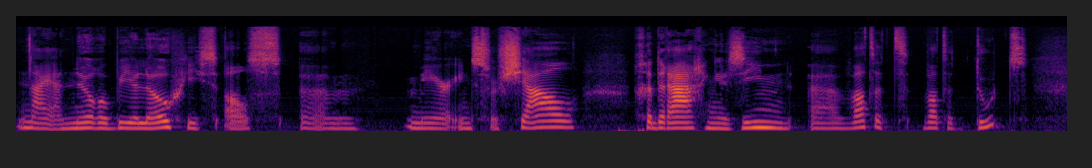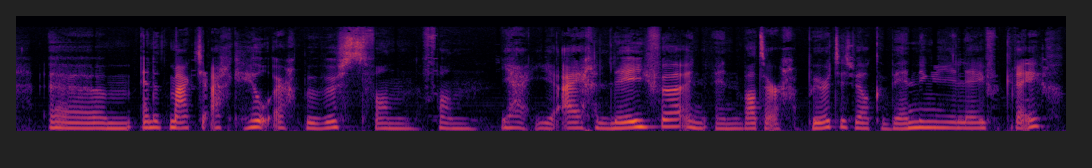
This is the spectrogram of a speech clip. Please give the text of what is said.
nou ja, neurobiologisch als um, meer in sociaal gedragingen zien wat, het, wat het doet. Um, en het maakt je eigenlijk heel erg bewust van, van ja, je eigen leven en, en wat er gebeurd is, welke wendingen je leven kreeg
